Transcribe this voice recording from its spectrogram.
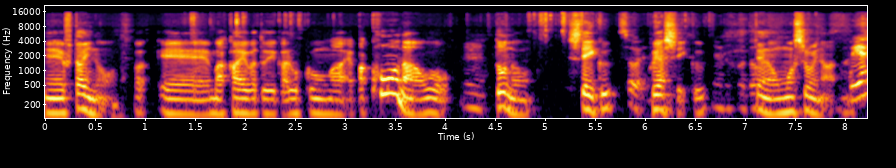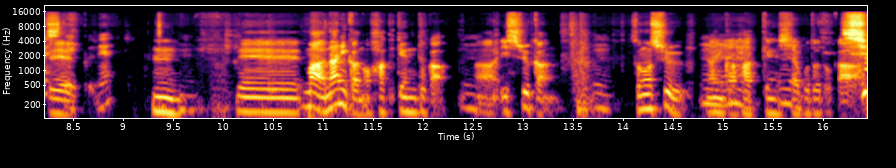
えー二人の、えーまあ、会話というか録音は、やっぱコーナーをうん、どんどんしていく、そうよ増やしていく？っていう。のは面白いなと思って。増やしていくね。う。うん。ん。で、まあ何かの発見とか、うん。まあ、1週間、うん。その週何か発見したこととか、週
